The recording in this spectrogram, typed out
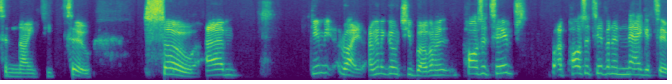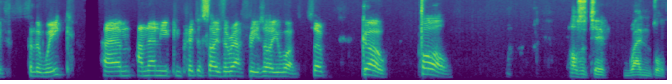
to 92. So, um, give me right. I'm going to go to you both a positives, a positive and a negative for the week, um, and then you can criticize the referees all you want. So, go, Paul. Positive Wendell.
